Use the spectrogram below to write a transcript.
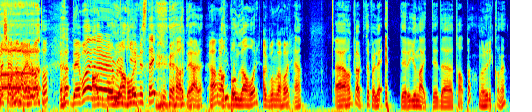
Det skjer med meg iblant òg. Det var eh, rookie mistake. ja, det er det. Ja, det er. Agbon Lahore. Agbon Lahore. Ja. Eh, han klarte selvfølgelig etter United-tapet, når du rykka ned,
